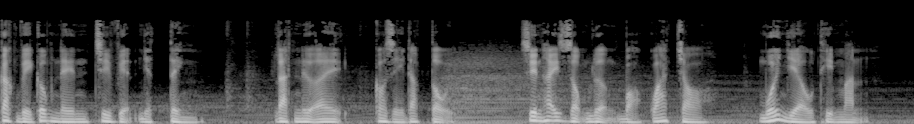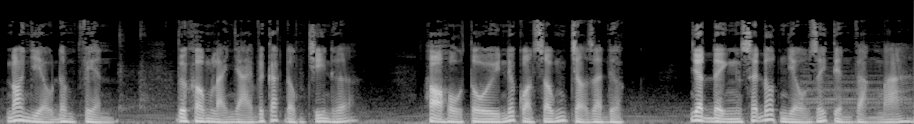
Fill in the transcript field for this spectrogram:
các vị cũng nên chi viện nhiệt tình. Lát nữa ấy, có gì đắc tội, xin hãy rộng lượng bỏ qua cho. Muối nhiều thì mặn, nói nhiều đâm phiền. Tôi không lại nhảy với các đồng chí nữa. Họ hồ tôi nếu còn sống trở ra được, nhất định sẽ đốt nhiều giấy tiền vàng mã,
